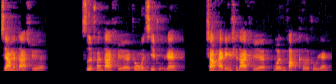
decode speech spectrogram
厦门大学、四川大学中文系主任、上海临时大学文法科主任。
